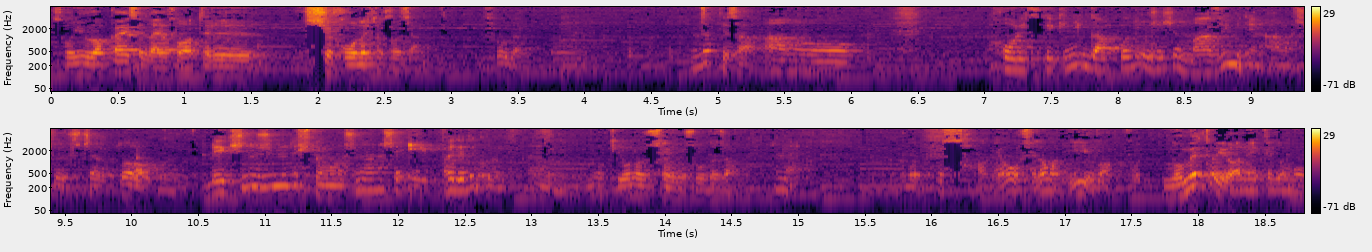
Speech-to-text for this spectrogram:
そういう若い世代を育てる手法の一つじゃん。そうだだってさあの法律的に学校で教えちゃまずいみたいな話をしちゃうと、歴史の授業で人殺しの話はいっぱい出てくるんですね、もう基本の戦争だじゃん。ね。で酒を教えた方がいいよ学校飲めとは言わないけども、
